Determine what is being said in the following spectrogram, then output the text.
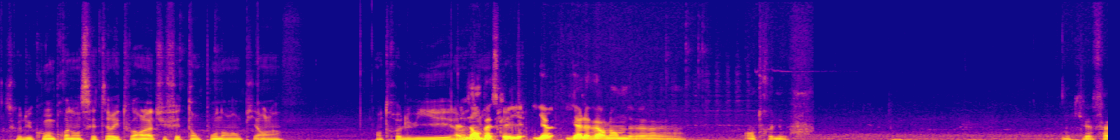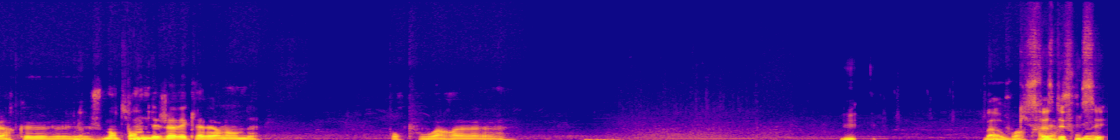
Parce que du coup, en prenant ces territoires-là, tu fais tampon dans l'Empire, là. Entre lui et. Euh, non, parce qu'il y, a- y a l'Averland euh, entre nous. Donc il va falloir que je m'entende déjà avec l'Averland pour pouvoir. euh, Bah, pour ou qu'il se fasse défoncer.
